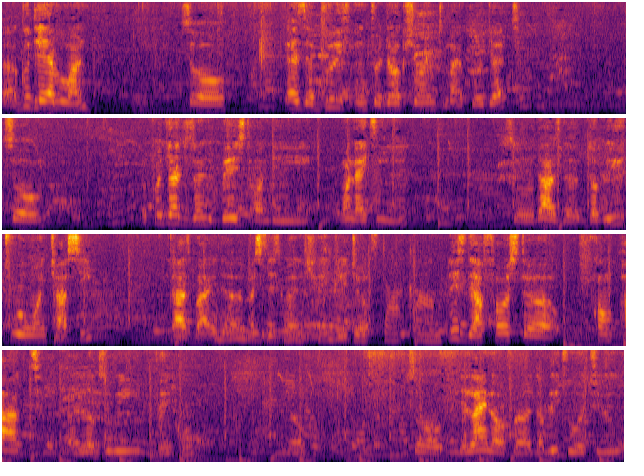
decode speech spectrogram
Uh, good day, everyone. So, there's a brief introduction to my project. So, the project is be based on the 190E. So, that's the W201 chassis. That's by the Mercedes-Benz Navigator. This is their first uh, compact uh, luxury vehicle. You know, so in the line of uh, W202,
